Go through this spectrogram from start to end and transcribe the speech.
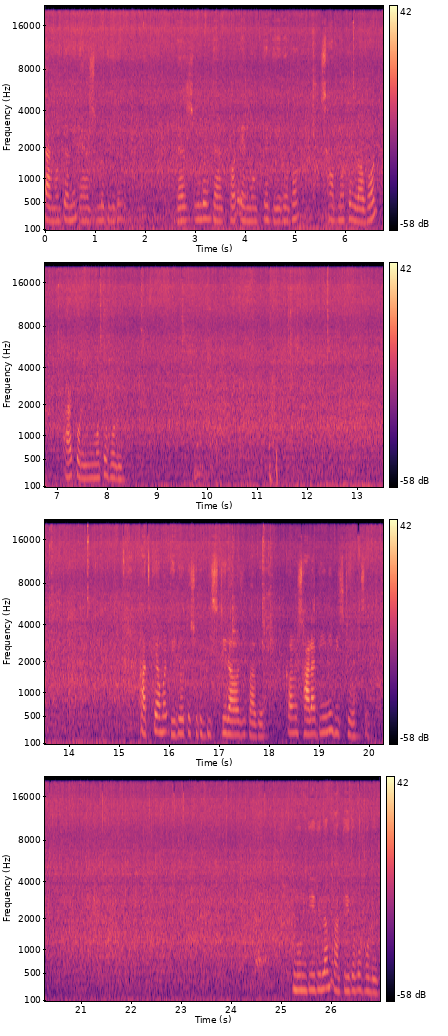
তার মধ্যে আমি ঢেঁড়সগুলো দিয়ে দেবো। ঢেঁড়সগুলো দেওয়ার পর এর মধ্যে দিয়ে দেবো স্বাদ মতো লবণ আর পরিমাণ মতো হলুদ। আজকে আমার ভিডিওতে শুধু বৃষ্টির আওয়াজই পাবে, কারণ সারাদিনই বৃষ্টি হচ্ছে। নুন দিয়ে দিলাম আর দিয়ে দেবো হলুদ।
